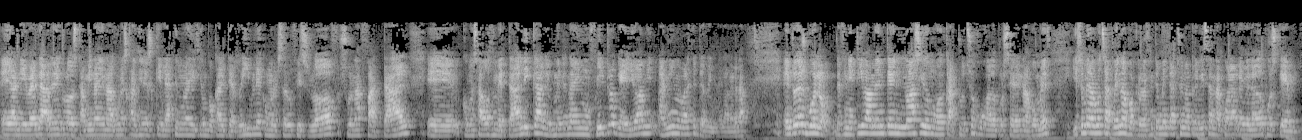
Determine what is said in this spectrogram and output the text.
Eh, a nivel de arreglos también hay en algunas canciones que le hacen una edición vocal terrible, como el Selfish Love, suena fatal, eh, como esa voz metálica, le meten ahí un filtro que yo a mí, a mí me parece terrible, la verdad. Entonces, bueno, definitivamente no ha sido un buen cartucho jugado por Serena Gómez y eso me da mucha pena porque recientemente ha hecho una entrevista en la cual ha revelado pues que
